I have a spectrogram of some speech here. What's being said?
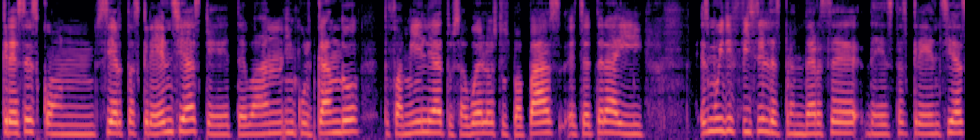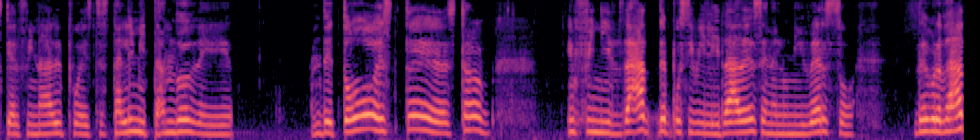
creces con ciertas creencias que te van inculcando tu familia, tus abuelos, tus papás, etcétera y es muy difícil desprenderse de estas creencias que al final pues te están limitando de de todo este esta infinidad de posibilidades en el universo. De verdad,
